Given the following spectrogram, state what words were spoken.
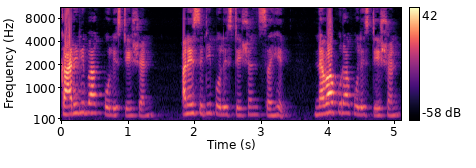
Karelibagh police station અને સિટી પોલીસ સ્ટેશન સહિત નવાપુરા પોલીસ સ્ટેશન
